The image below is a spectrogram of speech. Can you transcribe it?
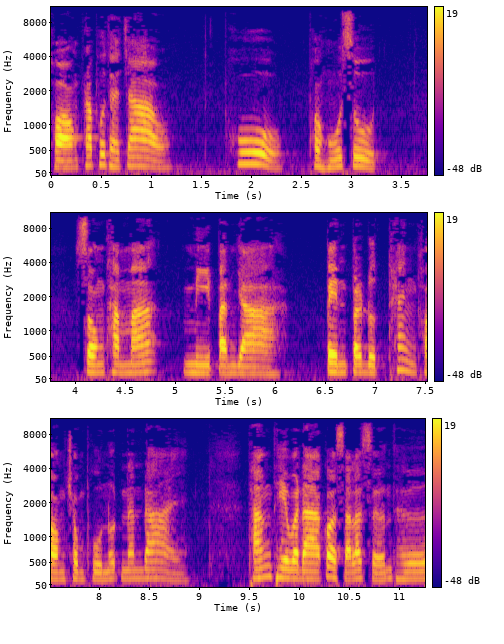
ของพระพุทธเจ้า ผู้พหูสูตร ทรงธรรมะมีปัญญาเป็นประดุดแท่งทองชมพูนุษนั้นได้ ทั้งเทวดาก็สารเสริญเธอ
